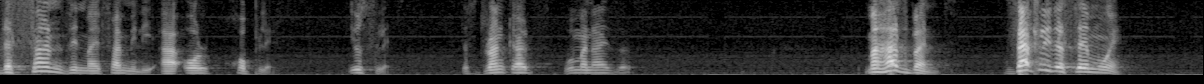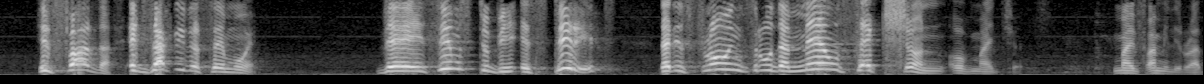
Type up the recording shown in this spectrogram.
the sons in my family are all hopeless, useless, just drunkards, womanizers. My husband exactly the same way. His father, exactly the same way. There seems to be a spirit that is flowing through the male section of my church, my family, rather.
